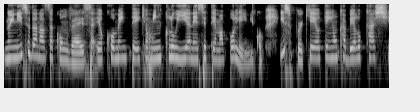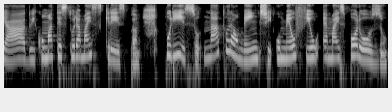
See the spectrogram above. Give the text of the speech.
No início da nossa conversa, eu comentei que eu me incluía nesse tema polêmico. Isso porque eu tenho um cabelo cacheado e com uma textura mais crespa. Por isso, naturalmente, o meu fio é mais poroso.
